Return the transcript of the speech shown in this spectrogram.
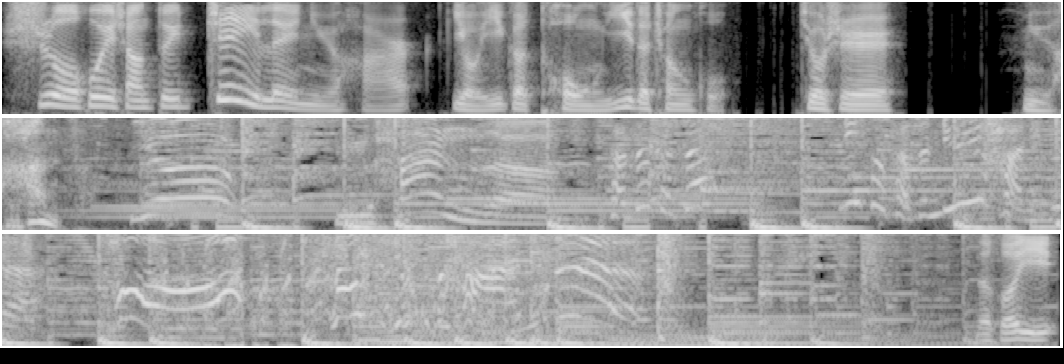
社会上对这类女孩有一个统一的称呼，就是“女汉子”。哟，女汉子？啥子啥子？那所以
